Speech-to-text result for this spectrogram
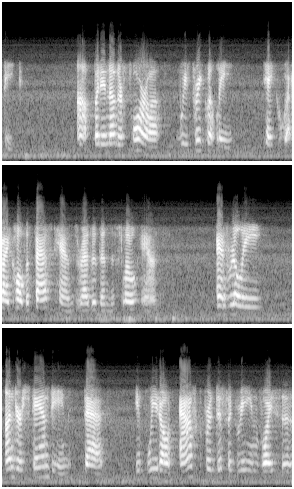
speak. Uh, but in other fora, we frequently take what I call the fast hands rather than the slow hands. And really understanding that if we don't ask for disagreeing voices,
